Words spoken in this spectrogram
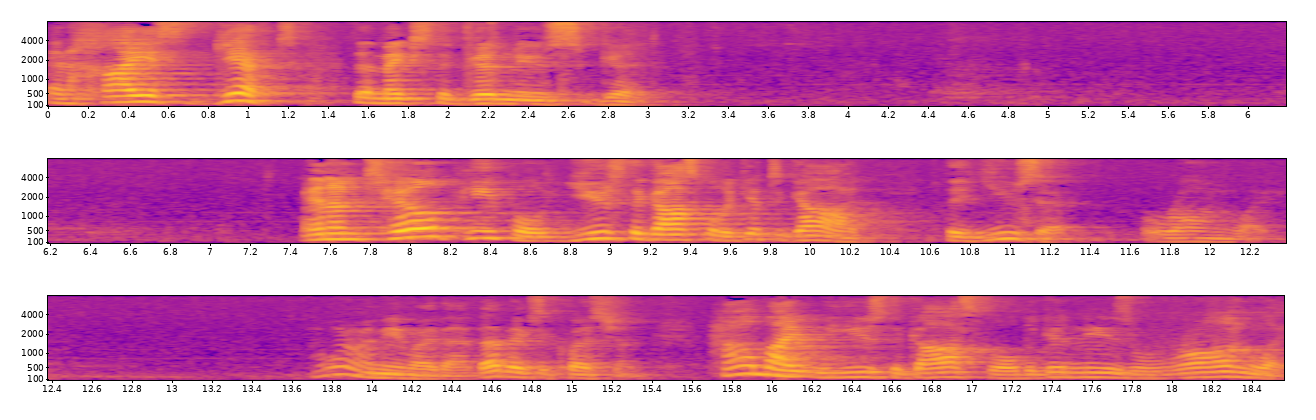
and highest gift that makes the good news good. And until people use the gospel to get to God, they use it wrongly. What do I mean by that? That begs a question. How might we use the gospel, the good news, wrongly?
